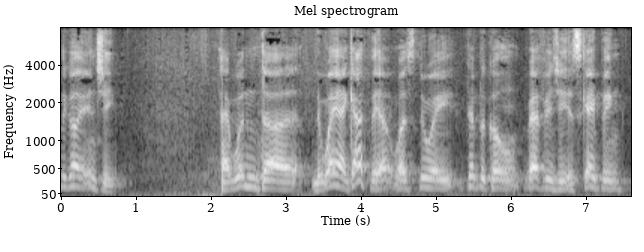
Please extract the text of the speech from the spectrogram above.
the guy in sheep. I wouldn't, uh, the way I got there was through a typical refugee escaping,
